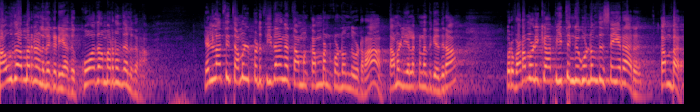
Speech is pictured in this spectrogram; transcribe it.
கௌதமர்னு எழுத கிடையாது கோதமர்னு எழுதுகிறான் எல்லாத்தையும் தமிழ் படுத்தி தாங்க தம் கம்பன் கொண்டு வந்து விடுறான். தமிழ் இலக்கணத்துக்கு எதிராக ஒரு வடமொழி காப்பியத்தை இங்கே கொண்டு வந்து செய்கிறாரு கம்பர்.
